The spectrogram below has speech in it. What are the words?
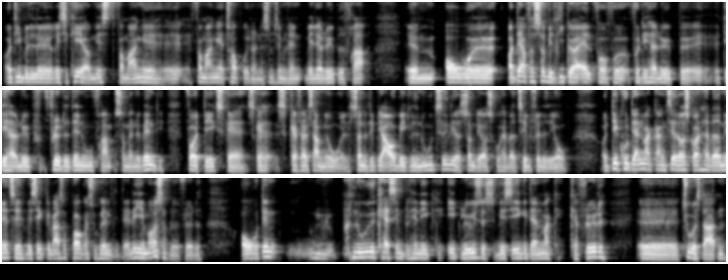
og de vil øh, risikere at miste for mange, øh, for mange af toprytterne, som simpelthen vælger løbet fra. Øhm, og, øh, og derfor så vil de gøre alt for at få, få det, her løb, øh, det her løb flyttet den uge frem, som er nødvendigt, for at det ikke skal, skal, skal falde sammen med OL, så det bliver afviklet en uge tidligere, som det også skulle have været tilfældet i år. Og det kunne Danmark garanteret også godt have været med til, hvis ikke det var så pokkers uheldigt, at EM også er blevet flyttet. Og den knude kan simpelthen ikke, ikke løses, hvis ikke Danmark kan flytte øh, turstarten,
